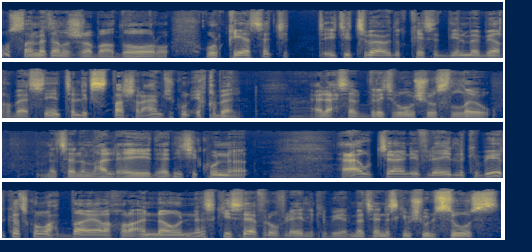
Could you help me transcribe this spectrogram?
خصوصا مثلا الجبادور والقياسات تيت- تيتباعوا دوك القياسات ديال ما بين ربع سنين حتى لك 16 عام تيكون إقبال. على حساب الدراري تيبغيو يمشيو يصليو. مثلا نهار العيد هذه تيكون عاود ثاني في العيد الكبير كتكون واحد الظاهرة أخرى أنه الناس كيسافروا في العيد الكبير. مثلا الناس كيمشيو للسوس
